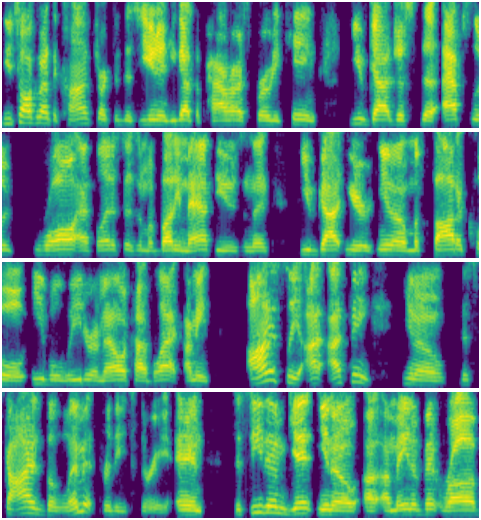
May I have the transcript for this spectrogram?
you talk about the construct of this unit. You got the powerhouse Brody King. You've got just the absolute raw athleticism of Buddy Matthews, and then you've got your you know methodical evil leader in Malakai Black. I mean, honestly, I, I think you know the sky is the limit for these three, and to see them get you know a, a main event rub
